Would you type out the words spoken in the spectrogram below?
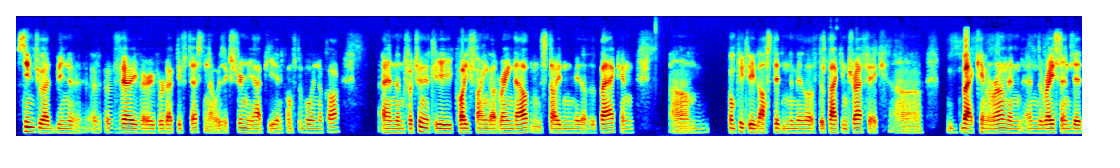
seemed to have been a, a, very very productive test, and I was extremely happy and comfortable in the car. And unfortunately, qualifying got rained out and started in the middle of the pack, and um, completely lost it in the middle of the pack in traffic. Uh, back came around and, and the race ended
